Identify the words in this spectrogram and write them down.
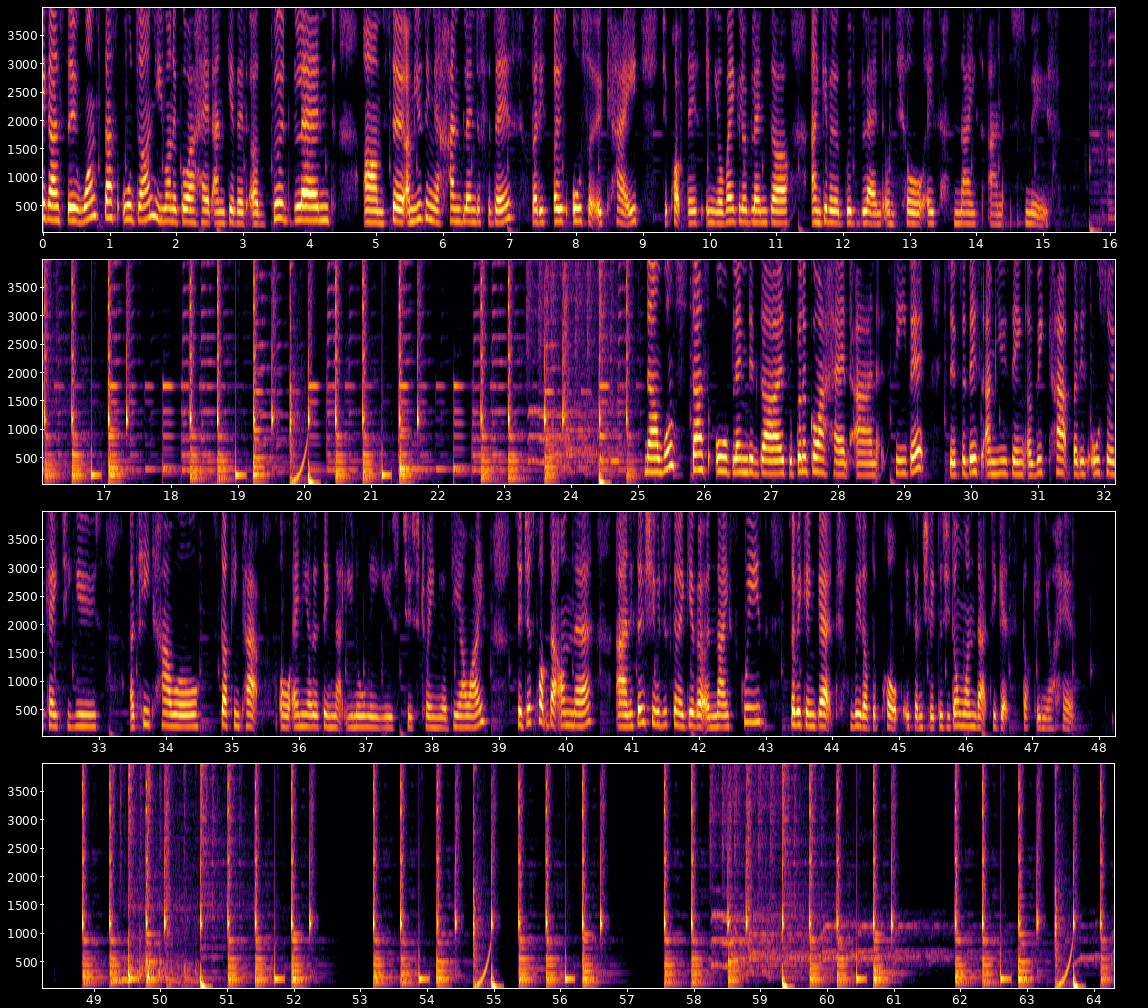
okay guys so once that's all done you want to go ahead and give it a good blend. Um, so I'm using a hand blender for this but it's also okay to pop this in your regular blender and give it a good blend until it's nice and smooth now once that's all blended guys we're going to go ahead and sieve it. So for this I'm using a wig cap but it's also okay to use a tea towel stocking cap or any other thing that you normally use to strain your DIYs so just pop that on there and essentially we're just going to give it a nice squeeze so we can get rid of the pulp essentially because you don't want that to get stuck in your hair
